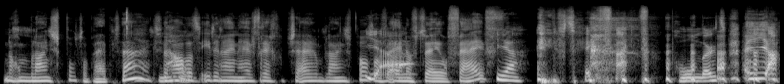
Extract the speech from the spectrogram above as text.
nog een blind spot op hebt. Hè? Ik zeg Nou. altijd, iedereen heeft recht op zijn eigen blind spot. Ja. Of één of twee of vijf. Ja, 1 of 2, 5, 100. Ja.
